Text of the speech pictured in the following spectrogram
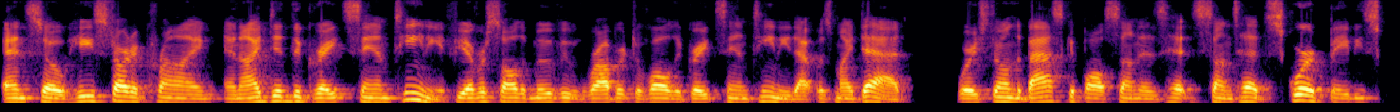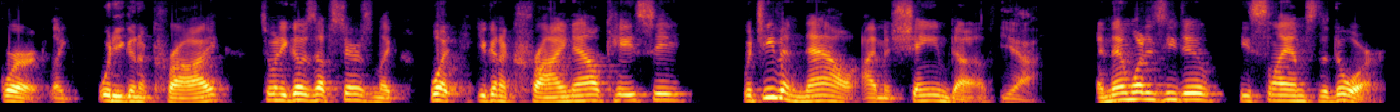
And so he started crying, and I did the Great Santini. If you ever saw the movie with Robert Duvall, The Great Santini, that was my dad, where he's throwing the basketball son his head, son's head. Squirt, baby, squirt. Like, what are you going to cry? So when he goes upstairs, I'm like, what? You're going to cry now, Casey? Which even now I'm ashamed of. Yeah. And then what does he do? He slams the door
